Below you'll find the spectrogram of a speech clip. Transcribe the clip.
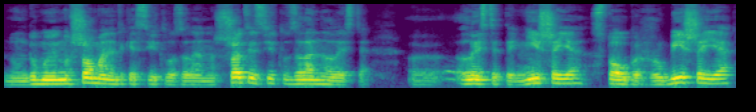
ну, думаю, ну що в мене таке світло-зелене? Що це світло-зелене листя? Е, Листя темнішає, стовбур грубішає,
